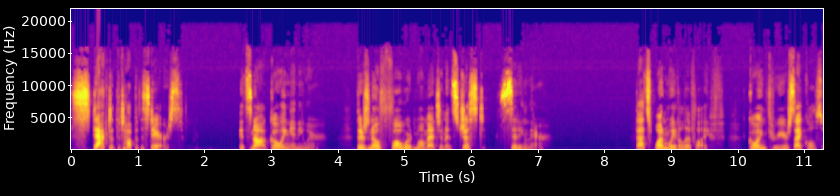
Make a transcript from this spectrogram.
stacked at the top of the stairs. It's not going anywhere. There's no forward momentum, it's just sitting there. That's one way to live life, going through your cycles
